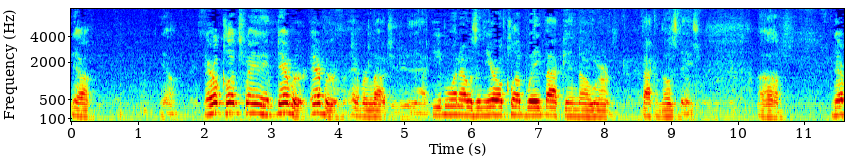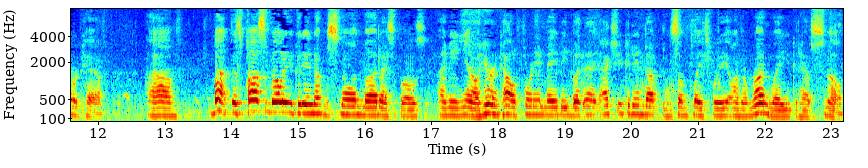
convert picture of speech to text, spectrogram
Yeah. Yeah. Aero clubs, frankly, have never, ever, ever allowed you to do that. Even when I was in the Aero Club way back in, uh, back in those days. Um, never have. Um, but there's a possibility you could end up in snow and mud, I suppose. I mean, you know, here in California maybe, but uh, actually you could end up in some place where you, on the runway you could have snow.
